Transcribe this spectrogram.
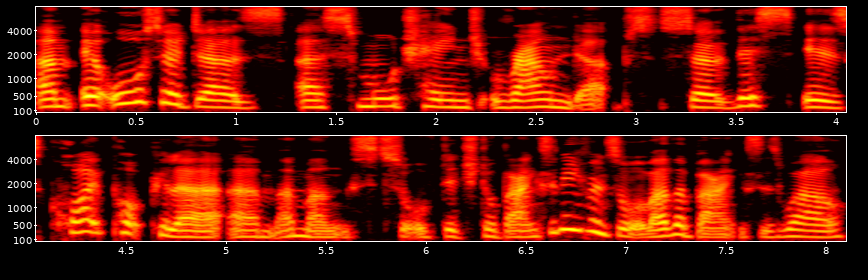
Um, it also does uh, small change roundups. So this is quite popular um, amongst sort of digital banks and even sort of other banks as well.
